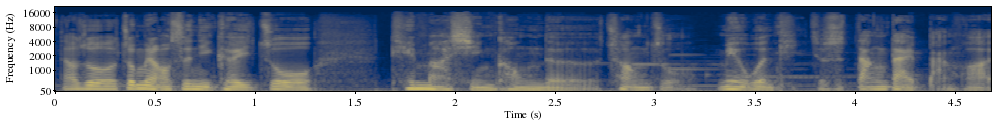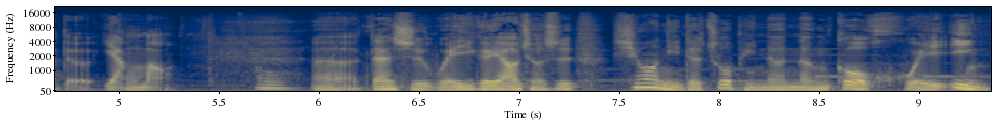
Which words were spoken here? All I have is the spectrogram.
他说：“钟明老师，你可以做天马行空的创作，没有问题，就是当代版画的样貌。哦呃，但是唯一一个要求是，希望你的作品呢能够回应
